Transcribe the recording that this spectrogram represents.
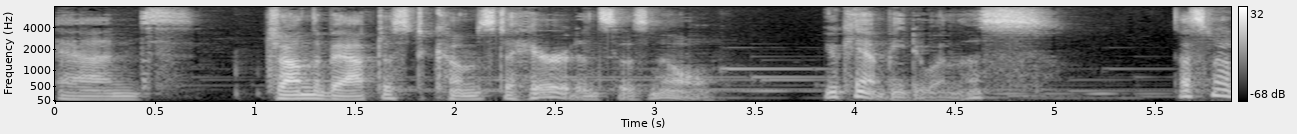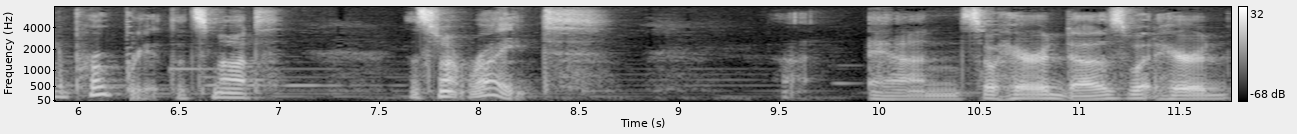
And John the Baptist comes to Herod and says, no, you can't be doing this. That's not appropriate. That's not, that's not right. Uh, and so Herod does what Herod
